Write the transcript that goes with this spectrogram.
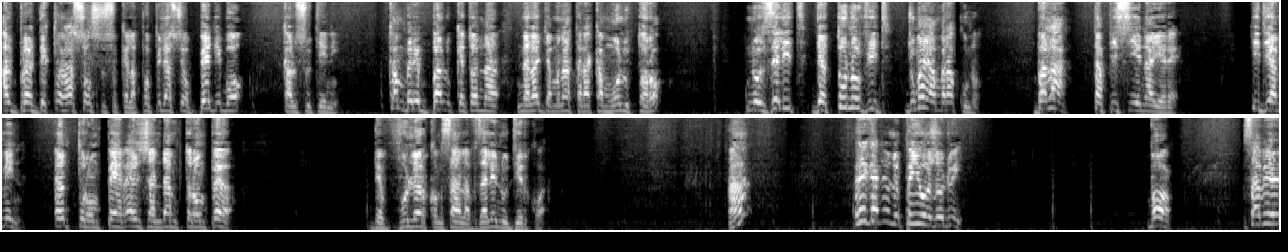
Albra déclaration sur ce que la population Bedibo qu'elle soutenu. Kambere balu ketona na la jamana taraka molu toro. Nos élites des tonneaux vides. Juma yamara kuno. Bala tapissier na yere. Un trompeur, un gendarme trompeur. Des voleurs comme ça vous allez nous dire quoi? Hein? Regardez le pays aujourd'hui. Bon, vous savez,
